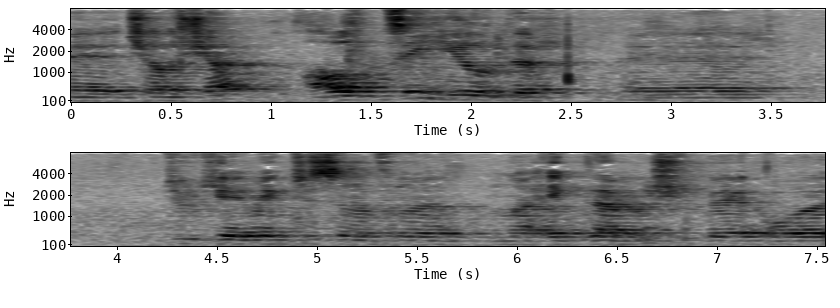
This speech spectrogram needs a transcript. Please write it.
e, çalışan 6 yıldır e, Türkiye emekçi sınıfına eklenmiş ve o,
